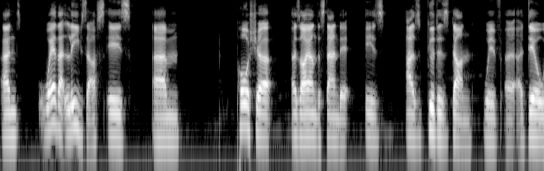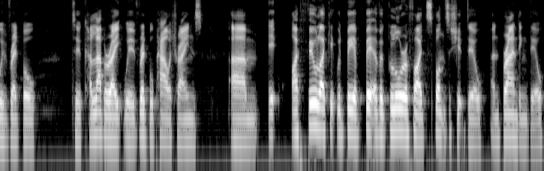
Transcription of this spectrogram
And where that leaves us is um, Porsche, as I understand it, is as good as done with a, a deal with Red Bull to collaborate with Red Bull powertrains. Um, it I feel like it would be a bit of a glorified sponsorship deal and branding deal,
